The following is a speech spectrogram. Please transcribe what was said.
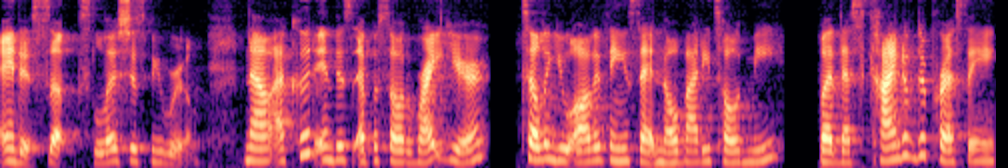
and it sucks. Let's just be real. Now, I could end this episode right here, telling you all the things that nobody told me, but that's kind of depressing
